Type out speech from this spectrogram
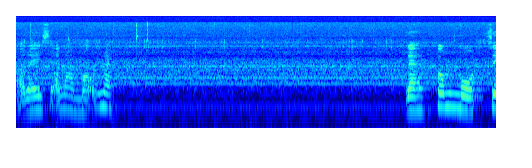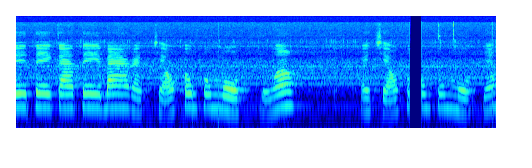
ở đây sẽ là mẫu này. Đây 01 GTKT 3 gạch chéo 001 đúng không? Gạch chéo 001 nhé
